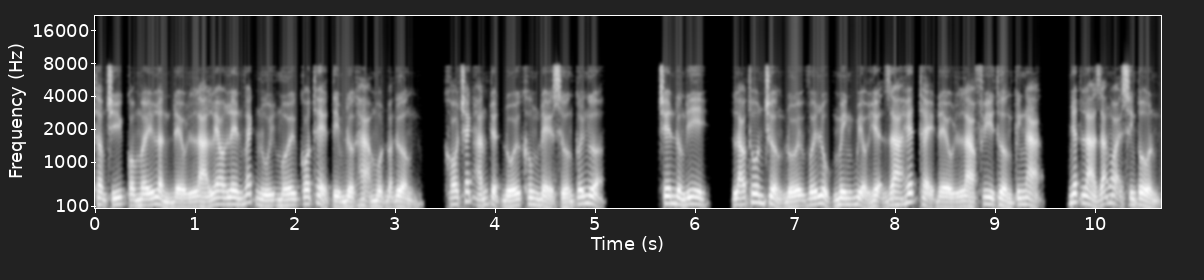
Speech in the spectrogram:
thậm chí có mấy lần đều là leo lên vách núi mới có thể tìm được hạ một đoạn đường, khó trách hắn tuyệt đối không để sướng cưỡi ngựa. Trên đường đi, lão thôn trưởng đối với lục minh biểu hiện ra hết thảy đều là phi thường kinh ngạc, nhất là giã ngoại sinh tồn,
